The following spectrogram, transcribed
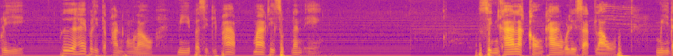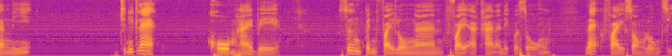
กรี เพื่อให้ผลิตภัณฑ์ของเรามีประสิทธิภาพมากที่สุดนั่นเอง สินค้าหลักของทางบริษัทเรามีดังนี้ ชนิดแรก โคมไฮเบย์ซึ่งเป็นไฟโรงงาน ไฟอาคารอเนกประสงค์ และไฟส่องโรงสี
